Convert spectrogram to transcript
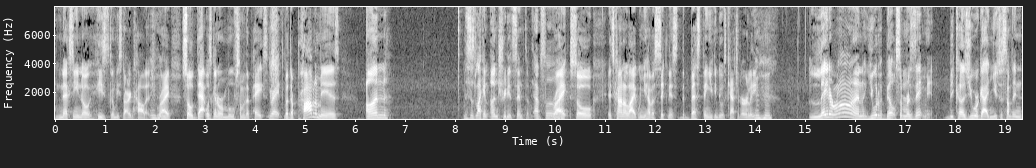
next thing you know, he's going to be starting college, right? So that was going to remove some of the pace, Mm-hmm. Right. But the problem is, un. This is like an untreated symptom, Absolutely. right? So it's kind of like when you have a sickness, the best thing you can do is catch it early. Mm-hmm. Later on, you would have built some resentment because you were gotten used to something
